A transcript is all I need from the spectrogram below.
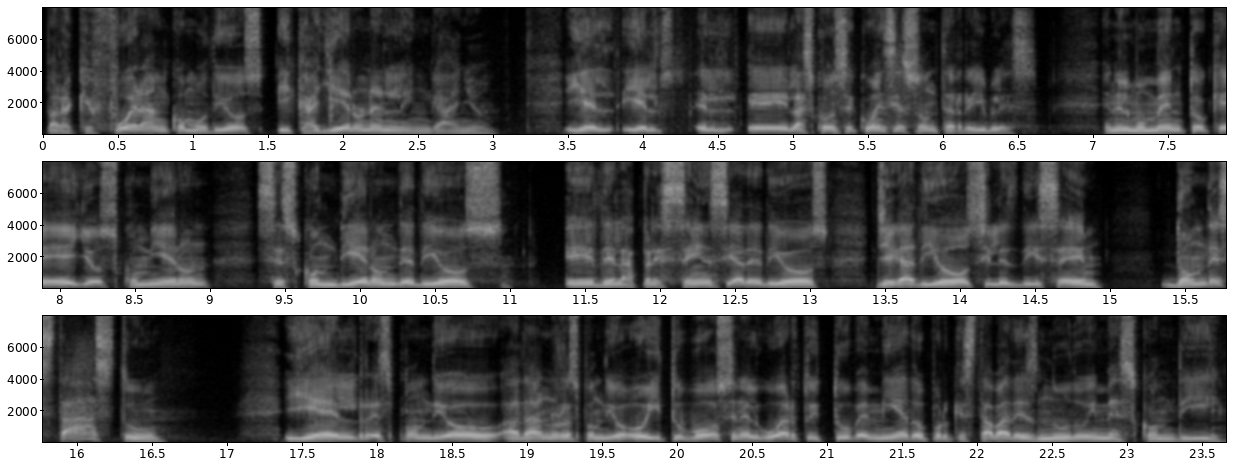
para que fueran como Dios y cayeron en el engaño. Y, el, y el, eh, las consecuencias son terribles. En el momento que ellos comieron, se escondieron de Dios, eh, de la presencia de Dios, llega Dios y les dice, ¿dónde estás tú? Y él respondió, Adán respondió, oí tu voz en el huerto y tuve miedo porque estaba desnudo y me escondí.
